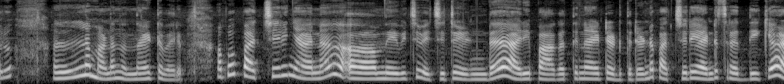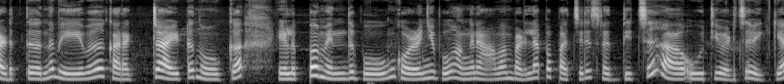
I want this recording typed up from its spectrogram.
ഒരു നല്ല മണം നന്നായിട്ട് വരും. അപ്പോൾ പച്ചരി ഞാൻ വേവിച്ച് വെച്ചിട്ടുണ്ട്. അരി പാകത്തിനായിട്ട് എടുത്തിട്ടുണ്ട്. പച്ചരി ആയിട്ട് ശ്രദ്ധിക്കുക. അടുത്ത് നിന്ന് വേവ് കറക്റ്റായിട്ട് നോക്കുക. എളുപ്പം വെന്ത് പോവും കുഴഞ്ഞു പോവും അങ്ങനെ ആവാൻ പാടില്ല. അപ്പോൾ പച്ചരി ശ്രദ്ധിച്ച് ഊറ്റി വടിച്ച് വെക്കുക.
